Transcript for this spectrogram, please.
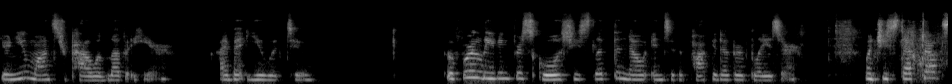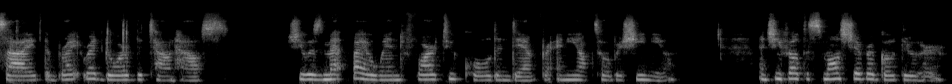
Your new monster pal would love it here. I bet you would too. Before leaving for school, she slipped the note into the pocket of her blazer. When she stepped outside the bright red door of the townhouse, she was met by a wind far too cold and damp for any October she knew, and she felt a small shiver go through her.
